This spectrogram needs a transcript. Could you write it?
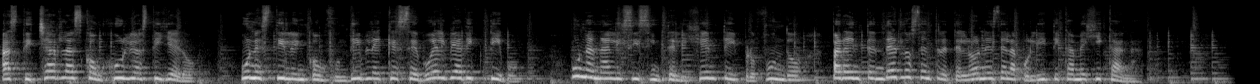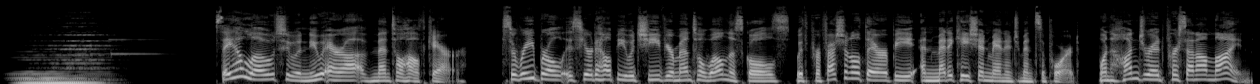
Asticharlas con Julio Astillero, un estilo inconfundible que se vuelve adictivo. Un análisis inteligente y profundo para entender los entretelones de la política mexicana. Say hello to a new era of mental health care. Cerebral is here to help you achieve your mental wellness goals with professional therapy and medication management support. 100% online.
